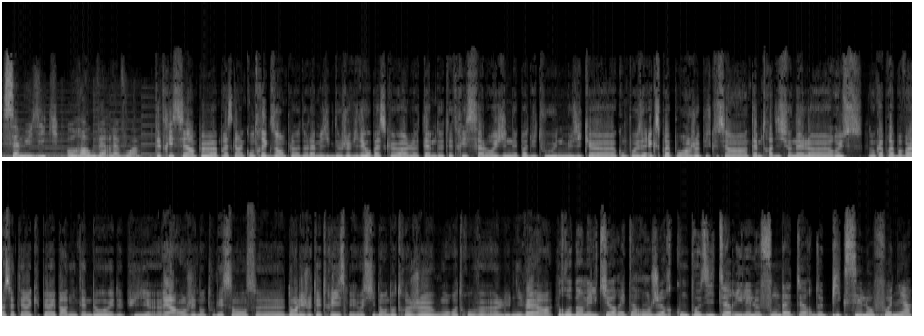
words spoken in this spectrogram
Sa musique aura ouvert la voie. Tetris, c'est un peu euh, presque un contre-exemple de la musique de jeux vidéo parce que euh, le thème de Tetris à l'origine n'est pas du tout une musique euh, composée exprès pour un jeu puisque c'est un thème traditionnel russe. Donc après, bon voilà, ça a été récupéré par Nintendo et depuis réarrangé dans tous les sens, dans les jeux Tetris, mais aussi dans d'autres jeux où on retrouve l'univers. Robin Melchior est arrangeur-compositeur. Il est le fondateur de Pixelophonia,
